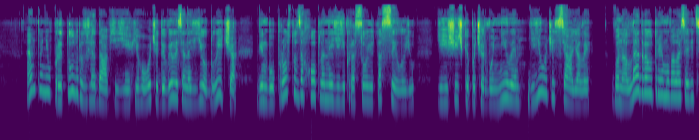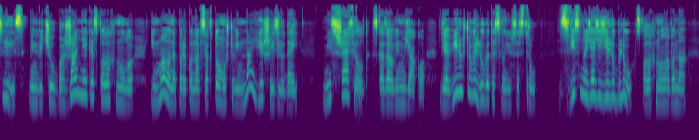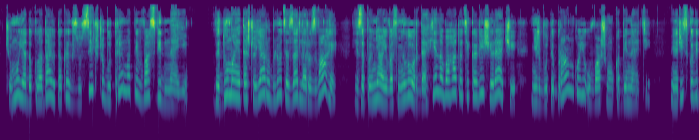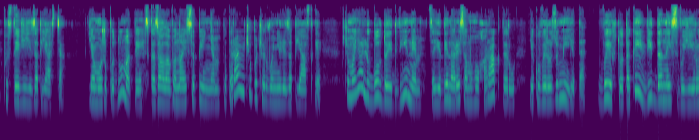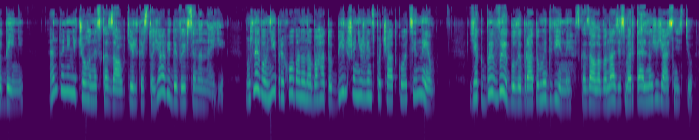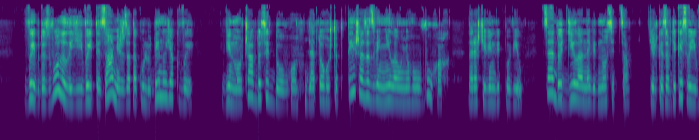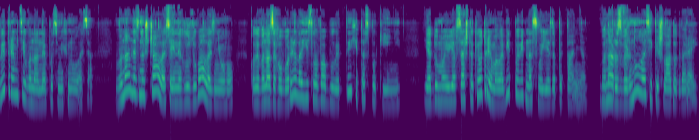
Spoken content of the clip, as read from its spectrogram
Ентоні впритул розглядав її, його очі дивилися на її обличчя. Він був просто захоплений її красою та силою. Її щічки почервоніли, її очі сяяли. Вона ледве утримувалася від сліз. Він відчув бажання, яке спалахнуло, і мало не переконався в тому, що він найгірший з людей. Міс Шеффілд», – сказав він м'яко, я вірю, що ви любите свою сестру. Звісно, я її люблю, спалахнула вона. Чому я докладаю таких зусиль, щоб утримати вас від неї? Ви думаєте, що я роблю це задля розваги? Я запевняю вас, мілорде, є набагато цікавіші речі, ніж бути бранкою у вашому кабінеті. Він різко відпустив її зап'ястя. Я можу подумати, сказала вона із сопінням, потираючи почервонілі зап'ястки, що моя любов до Едвіни це єдина риса мого характеру, яку ви розумієте. Ви, хто такий відданий своїй родині. Ентоні нічого не сказав, тільки стояв і дивився на неї. Можливо, в ній приховано набагато більше, ніж він спочатку оцінив, Якби ви були братом Едвіни, сказала вона зі смертельною ясністю, ви б дозволили їй вийти заміж за таку людину, як ви. Він мовчав досить довго, для того, щоб тиша задзвеніла у нього у вухах. Нарешті він відповів це до діла не відноситься. Тільки завдяки своїй витримці вона не посміхнулася. Вона не знущалася і не глузувала з нього. Коли вона заговорила, її слова були тихі та спокійні. Я думаю, я все ж таки отримала відповідь на своє запитання. Вона розвернулась і пішла до дверей.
